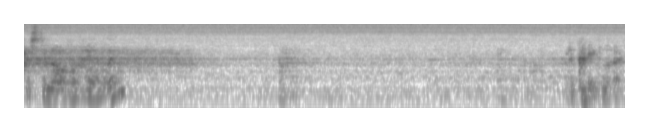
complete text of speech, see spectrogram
Cristanovo handling. What a great look.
